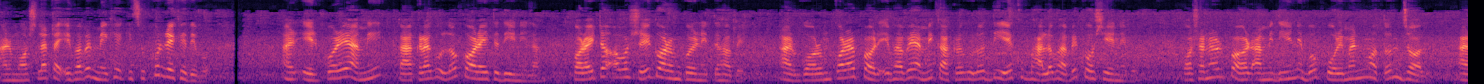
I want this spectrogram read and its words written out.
আর মশলাটা এভাবে মেখে কিছুক্ষণ রেখে দেব। আর এরপরে আমি কাঁকড়াগুলো কড়াইতে দিয়ে নিলাম। কড়াইটা অবশ্যই গরম করে নিতে হবে। আর গরম করার পর এভাবে আমি কাঁকড়াগুলো দিয়ে খুব ভালোভাবে কষিয়ে নেব। কষানোর পর আমি দিয়ে নেব পরিমাণ মতন জল। আর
